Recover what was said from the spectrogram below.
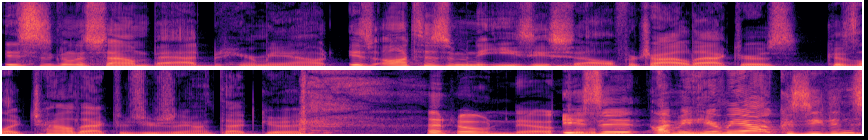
This is gonna sound bad, but hear me out. Is autism an easy sell for child actors? Because like child actors usually aren't that good. I don't know. Is it? I mean, hear me out because he didn't.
